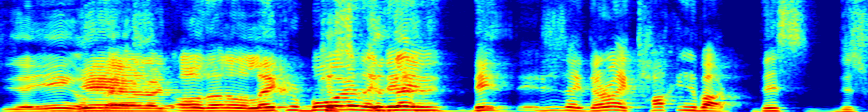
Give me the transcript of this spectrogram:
Yeah, he ain't Yeah, pass. like oh, the, the Laker boy. 'Cause- like 'cause they, that- they, it's just like they're like talking about this this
